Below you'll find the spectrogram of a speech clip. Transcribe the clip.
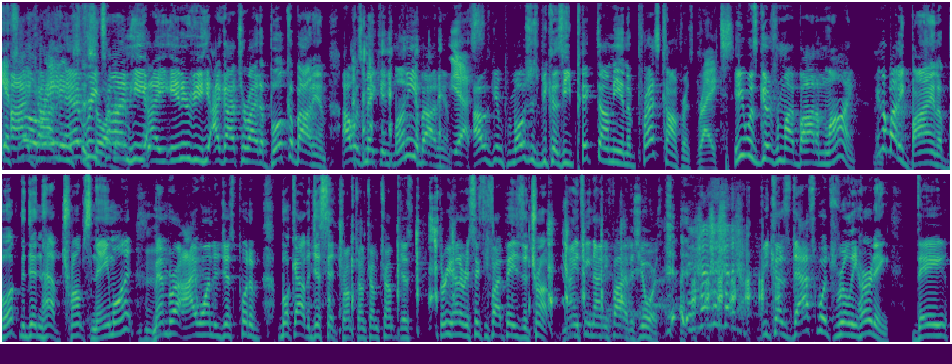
it's I low got, ratings every disorder. time he I interview, I got to write a book about him. I was making money about him. Yes. I was getting promotions because he picked on me in a press conference. Right. He was good for my bottom line. Ain't nobody buying a book that didn't have Trump's name on it. Remember, I wanted to just put a book out that just said Trump, Trump, Trump, Trump, just 365 pages of Trump. 1995 is yours. because that's what's really hurting. They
